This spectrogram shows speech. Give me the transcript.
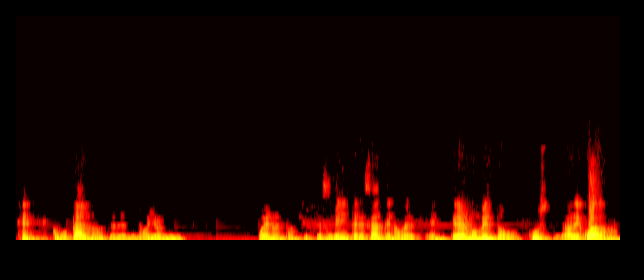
como tal, ¿no? De, de, Nueva York y bueno, entonces, eso es bien interesante, ¿no? Ver en, que era el momento justo, adecuado, ¿no?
